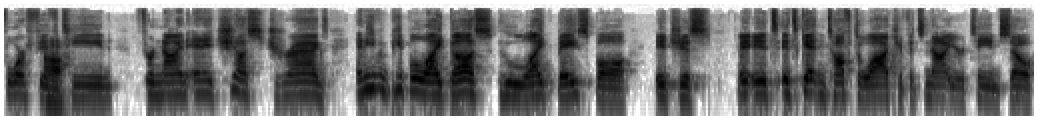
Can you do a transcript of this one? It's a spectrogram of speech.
415. Oh for nine, and it just drags. And even people like us who like baseball, it just it's it's getting tough to watch if it's not your team. So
